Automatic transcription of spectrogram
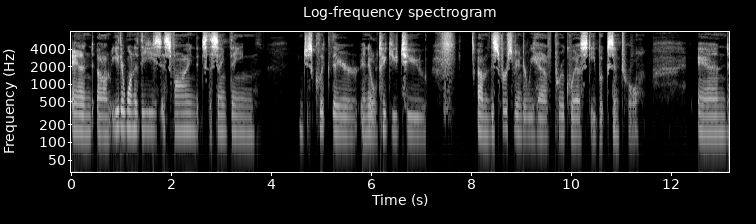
And um, either one of these is fine. It's the same thing just click there and it will take you to um, this first vendor we have ProQuest eBook Central. And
